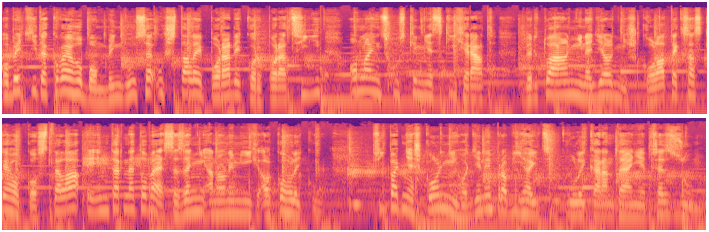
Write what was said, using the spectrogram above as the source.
Obětí takového bombingu se už staly porady korporací, online schůzky městských rad, virtuální nedělní škola texaského kostela i internetové sezení anonymních alkoholiků, případně školní hodiny probíhající kvůli karanténě přes Zoom.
